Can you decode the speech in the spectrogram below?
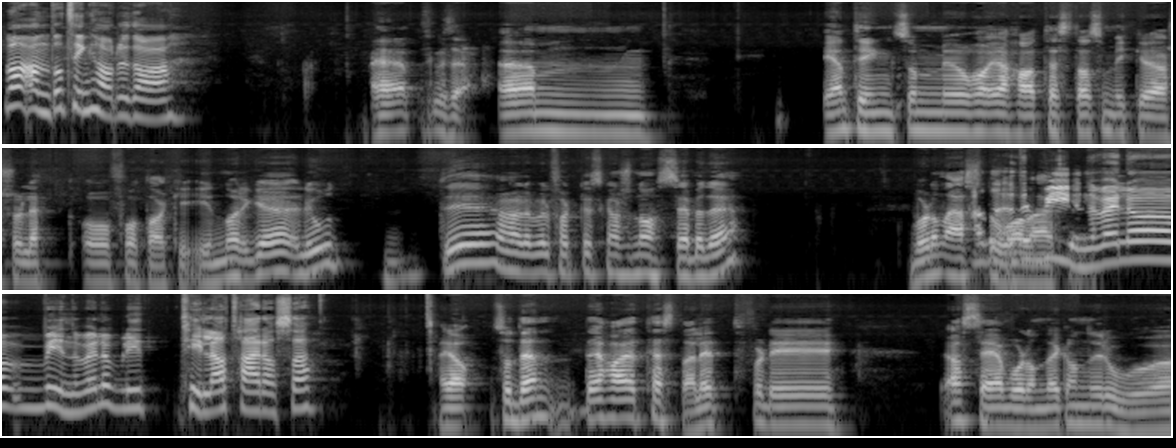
Hva andre ting har du da? Eh, skal vi se. Um, en ting som jeg har testa som ikke er så lett å få tak i i Norge Jo, det har det vel faktisk kanskje nå. CBD. Hvordan er ståa ja, det, det begynner vel, å, begynner vel å bli tillatt her også. Ja, så den, det har jeg testa litt, fordi ja, se hvordan det kan roe,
